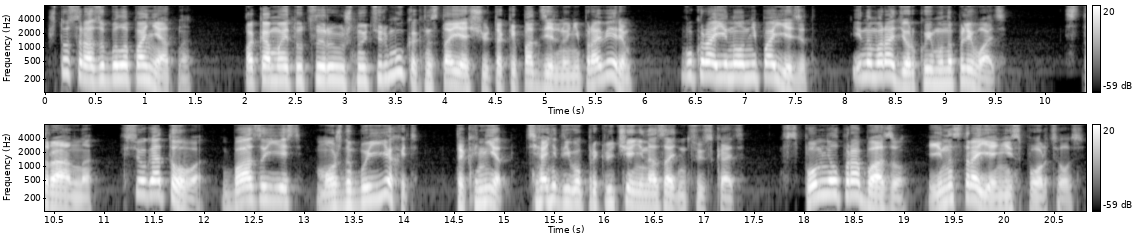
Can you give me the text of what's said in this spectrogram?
что сразу было понятно. Пока мы эту ЦРУшную тюрьму, как настоящую, так и поддельную не проверим, в Украину он не поедет, и на мародерку ему наплевать. Странно. Все готово, база есть, можно бы и ехать. Так нет, тянет его приключений на задницу искать. Вспомнил про базу, и настроение испортилось.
